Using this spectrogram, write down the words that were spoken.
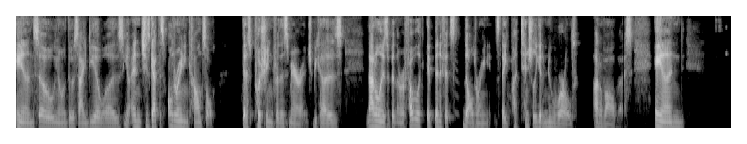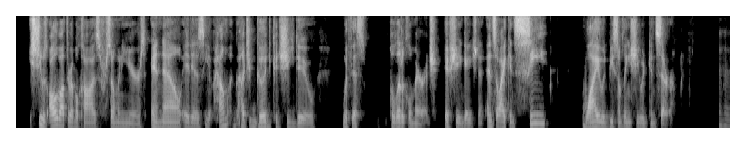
And so, you know, this idea was, you know, and she's got this Alderaanian council that is pushing for this marriage because not only has it been the Republic, it benefits the Alderaanians. They potentially get a new world out of all this. And she was all about the rebel cause for so many years. And now it is, you know, how much good could she do with this political marriage if she engaged in it? And so I can see why it would be something she would consider. Mm-hmm.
